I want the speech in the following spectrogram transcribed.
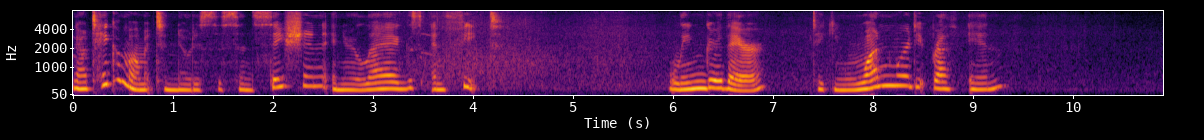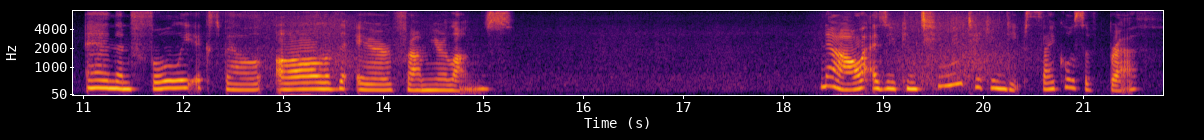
Now take a moment to notice the sensation in your legs and feet. Linger there, taking one more deep breath in and then fully expel all of the air from your lungs. Now, as you continue taking deep cycles of breath,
